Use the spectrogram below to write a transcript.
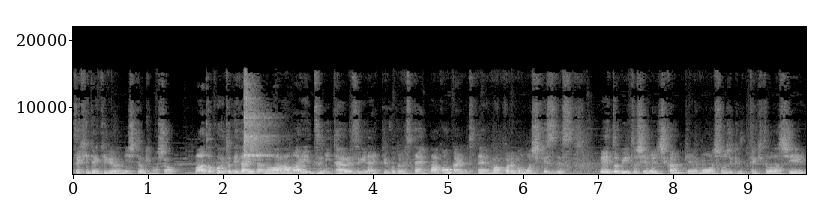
ぜひできるようにしておきましょう。まあ、あとこういう時大事なのは、あまり図に頼りすぎないっていうことですね。まあ、今回ですね、まあ、これも模式図です。A と B と C の位置関係も正直適当だし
